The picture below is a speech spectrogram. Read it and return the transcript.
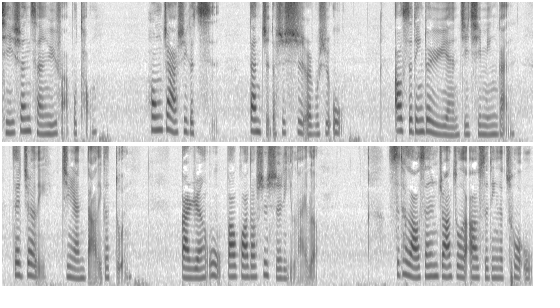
其深层语法不同。轰炸是一个词，但指的是事而不是物。奥斯丁对语言极其敏感，在这里竟然打了一个盹，把人物包括到事实里来了。斯特劳森抓住了奥斯丁的错误。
